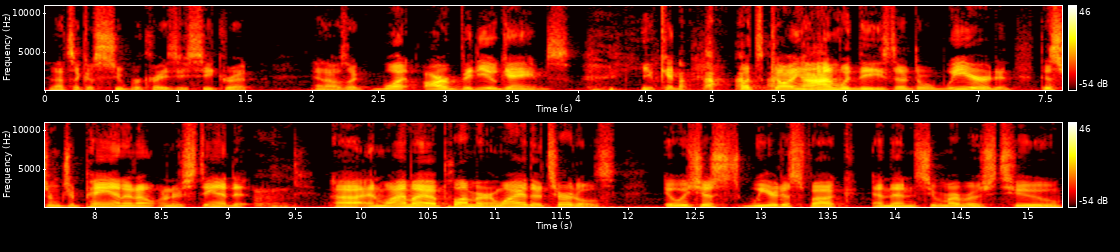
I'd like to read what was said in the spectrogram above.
And that's like a super crazy secret. And I was like, what are video games? you can, what's going on with these? They're, they're weird. And this from Japan. I don't understand it. Uh, and why am I a plumber? And why are there turtles? It was just weird as fuck. And then Super Mario Bros. 2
